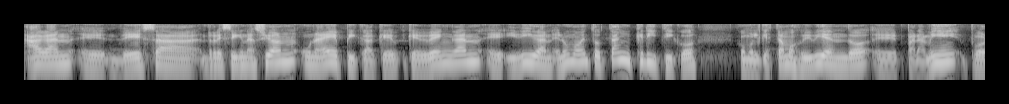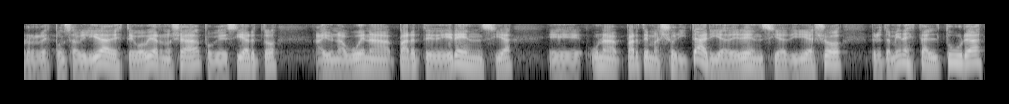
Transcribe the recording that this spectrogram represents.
hagan de esa resignación una épica, que, vengan y digan en un momento tan crítico como el que estamos viviendo, para mí, por responsabilidad de este gobierno ya, porque es cierto, hay una buena parte de herencia, eh, una parte mayoritaria de herencia, diría yo, pero también a esta altura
